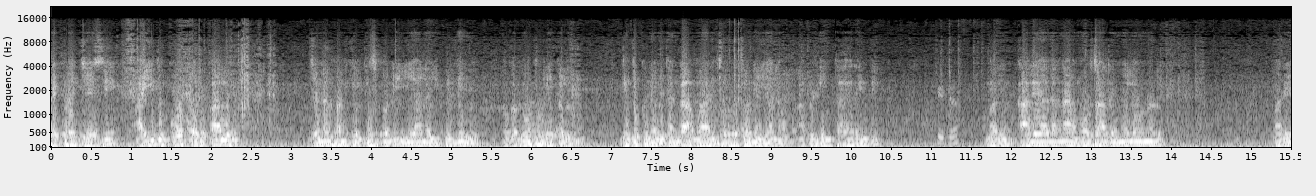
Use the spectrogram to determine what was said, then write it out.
రిక్వెస్ట్ చేసి ఐదు కోట్ల రూపాయలు జనరల్ ఫండ్కి తీసుకొని ఇవాళ ఈ బిల్డింగ్ ఒక రూపురేఖలు దిద్దుకునే విధంగా వారి చొరవతో ఇవాళ ఆ బిల్డింగ్ తయారైంది. మరి ఖాళీ యాదన్న మూడు సార్లు ఎమ్మెల్యే ఉన్నాడు. మరి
